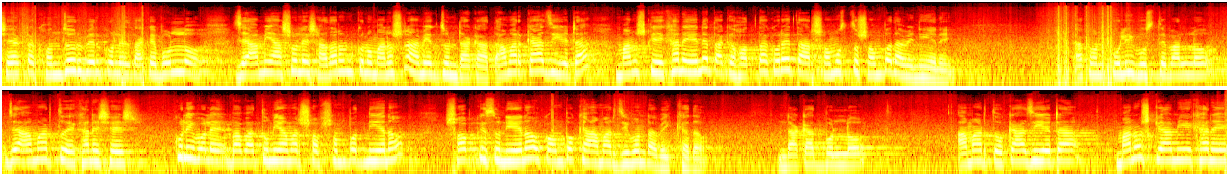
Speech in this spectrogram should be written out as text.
সে একটা খঞ্জর বের করলে তাকে বলল যে, আমি আসলে সাধারণ কোনো মানুষ না, আমি একজন ডাকাত। আমার কাজই এটা। মানুষকে এখানে এনে তাকে হত্যা করে তার সমস্ত সম্পদ আমি নিয়ে নেই। এখন কুলি বুঝতে পারল যে, আমার তো এখানে শেষ। কুলি বলে, বাবা, তুমি আমার সব সম্পদ নিয়ে নাও সব কিছু নিয়ে নাও, কমপক্ষে আমার জীবনটা ভিক্ষা দাও। ডাকাত বলল, আমার তো কাজই এটা। মানুষকে আমি এখানে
